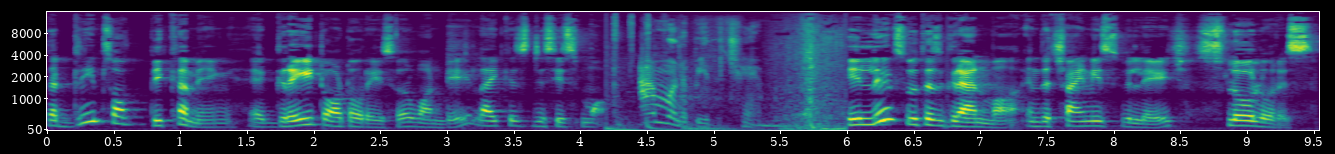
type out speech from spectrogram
that dreams of becoming a great auto racer one day like his deceased mom. I'm gonna be the champ. He lives with his grandma in the Chinese village Slow Loris.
